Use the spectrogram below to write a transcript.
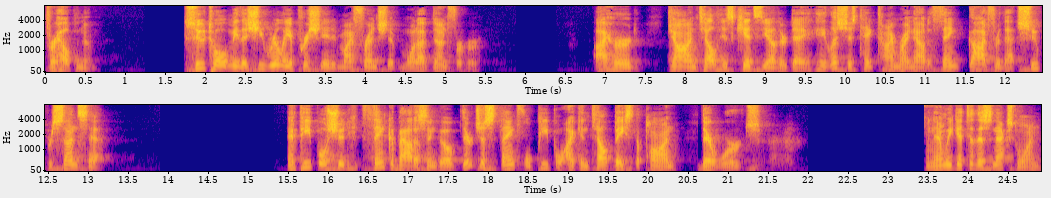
for helping him. Sue told me that she really appreciated my friendship and what I've done for her. I heard John tell his kids the other day, hey, let's just take time right now to thank God for that super sunset. And people should think about us and go, they're just thankful people. I can tell based upon their words. And then we get to this next one.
